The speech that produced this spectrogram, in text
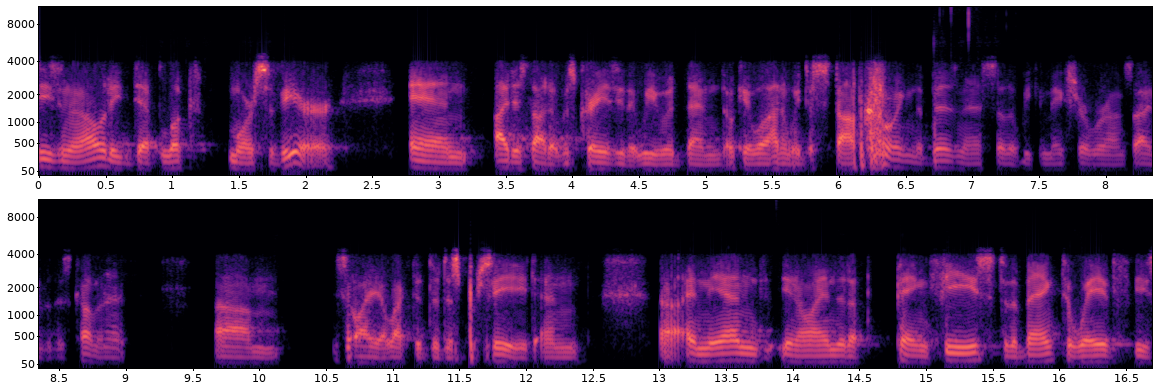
seasonality dip look more severe. And I just thought it was crazy that we would then, okay, well, how do we just stop growing the business so that we can make sure we're on side with this covenant? Um, so I elected to just proceed. And uh, in the end, you know, I ended up paying fees to the bank to waive these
